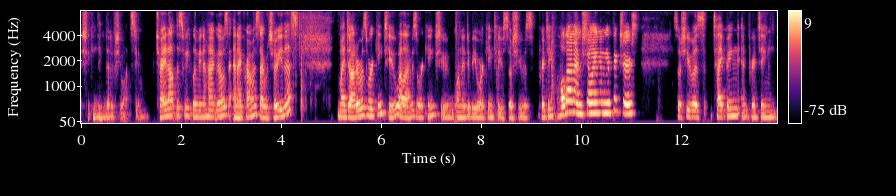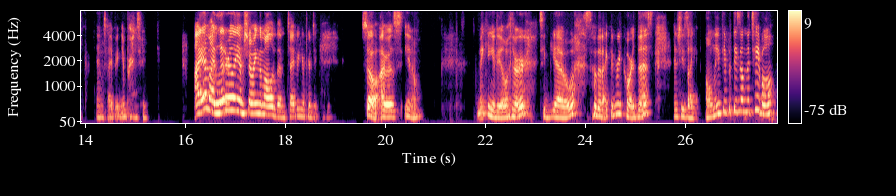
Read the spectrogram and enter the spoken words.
she can think that if she wants to. Try it out this week. Let me know how it goes. And I promise I would show you this. My daughter was working too while I was working. She wanted to be working too. So she was printing. Hold on, I'm showing them your pictures. So she was typing and printing and typing and printing. I am. I literally am showing them all of them, typing and printing. So I was, you know, making a deal with her to go so that I could record this. And she's like, only if you put these on the table.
